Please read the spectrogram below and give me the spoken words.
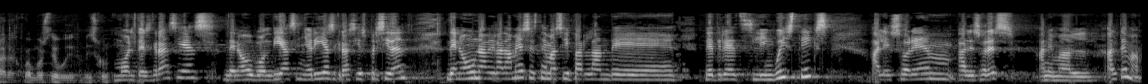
Ara, quan vostè vulgui, disculpi. Moltes gràcies. De nou, bon dia, senyories. Gràcies, president. De nou, una vegada més, estem així parlant de, de drets lingüístics. Aleshores, aleshores anem al, al tema.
